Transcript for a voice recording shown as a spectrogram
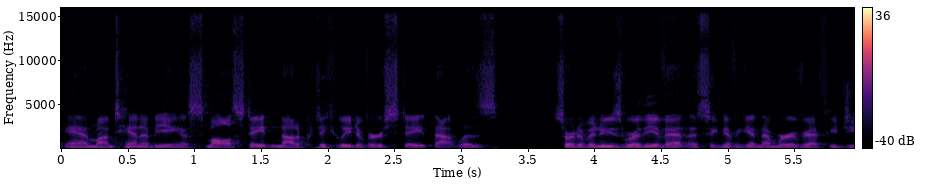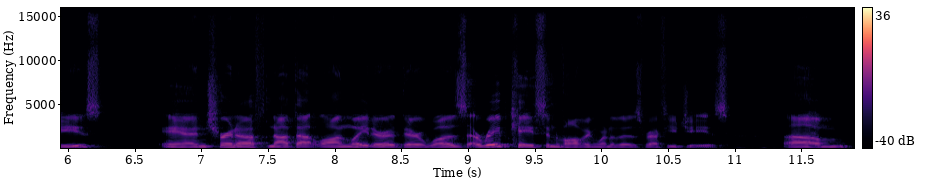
and Montana being a small state and not a particularly diverse state, that was sort of a newsworthy event, a significant number of refugees. And sure enough, not that long later, there was a rape case involving one of those refugees. Um,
